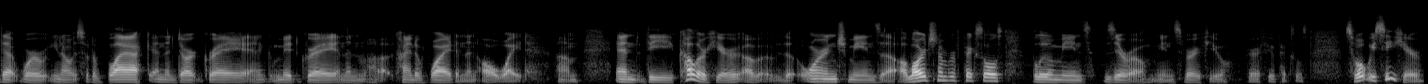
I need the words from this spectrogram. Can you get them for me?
that were, you know, sort of black and then dark gray and mid gray and then uh, kind of white and then all white. Um, and the color here, uh, the orange means a large number of pixels, blue means zero, means very few, very few pixels. So what we see here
